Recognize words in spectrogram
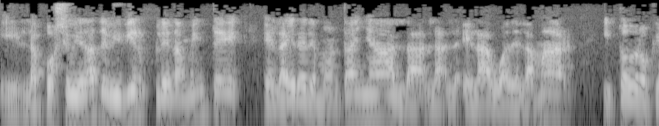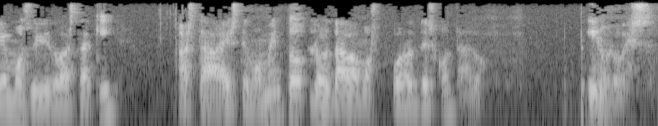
y la posibilidad de vivir plenamente el aire de montaña, el agua de la mar y todo lo que hemos vivido hasta aquí, hasta este momento, lo dábamos por descontado. Y no lo es.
